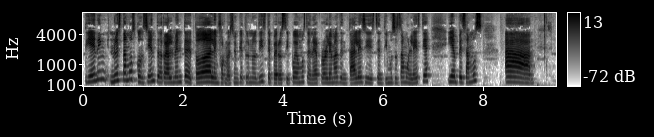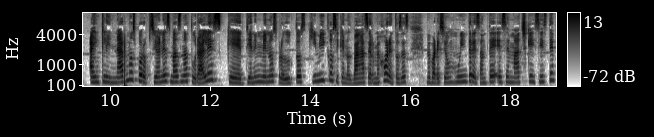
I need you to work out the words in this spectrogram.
tienen. No estamos conscientes realmente de toda la información que tú nos diste, pero sí podemos tener problemas dentales y sentimos esa molestia y empezamos a a inclinarnos por opciones más naturales que tienen menos productos químicos y que nos van a hacer mejor. Entonces, me pareció muy interesante ese match que hiciste.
